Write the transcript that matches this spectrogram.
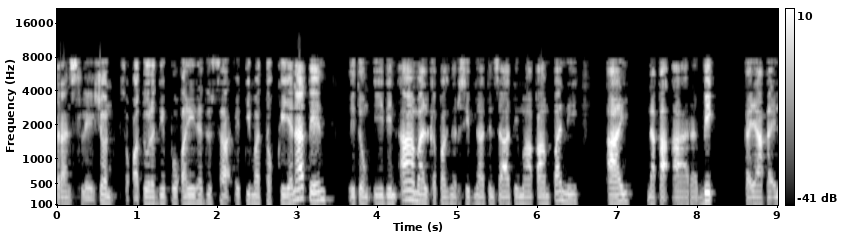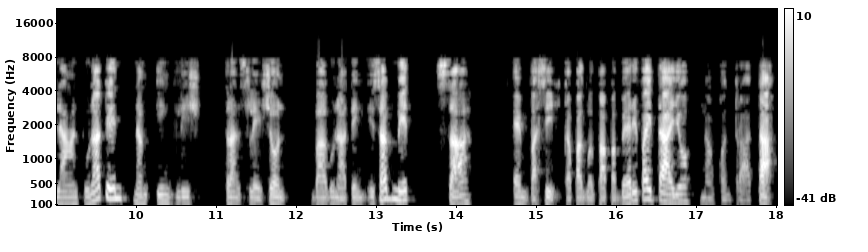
translation. So katulad din po kanina doon sa Etimatokia natin, itong Idin Amal kapag na-receive natin sa ating mga company ay naka-Arabic. Kaya kailangan po natin ng English translation bago natin isubmit sa embassy kapag magpapa-verify tayo ng kontrata.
